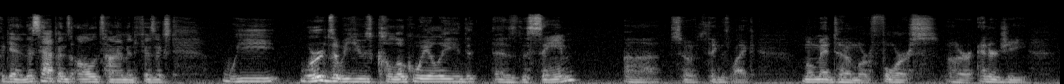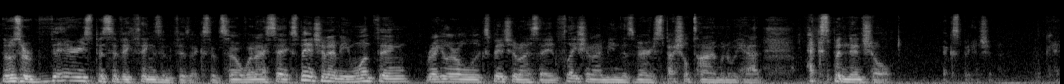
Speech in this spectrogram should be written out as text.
again, this happens all the time in physics. We words that we use colloquially as the same uh, so things like momentum or force or energy, those are very specific things in physics. And so when I say expansion, I mean one thing, regular old expansion. When I say inflation, I mean this very special time when we had exponential expansion. Okay,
